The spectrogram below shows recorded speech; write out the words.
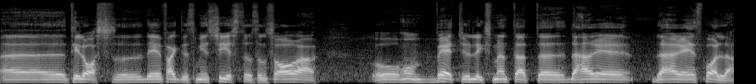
uh, till oss. Det är faktiskt min syster som svarar. Och hon vet ju liksom inte att det, här är, det här är Hezbollah.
